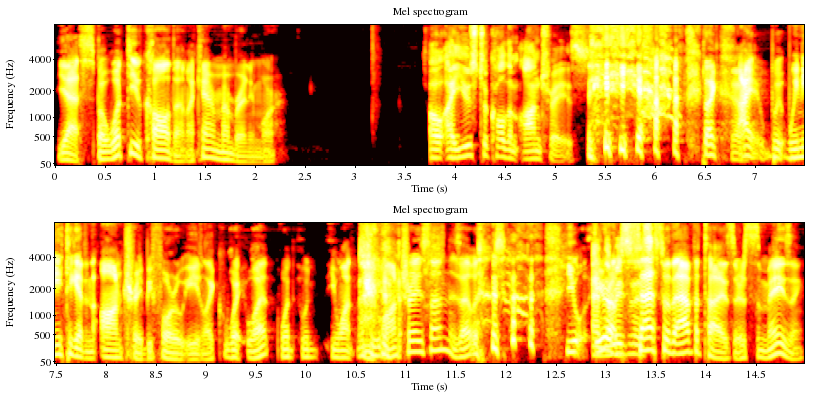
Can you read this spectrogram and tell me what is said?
Yes, but what do you call them? I can't remember anymore. Oh, I used to call them entrees. yeah, like Yeah. I we, we need to get an entree before we eat. Like, wait, what? What? what you want two entrees then? Is that what you? And You're the reason it's- obsessed with appetizers. It's amazing.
